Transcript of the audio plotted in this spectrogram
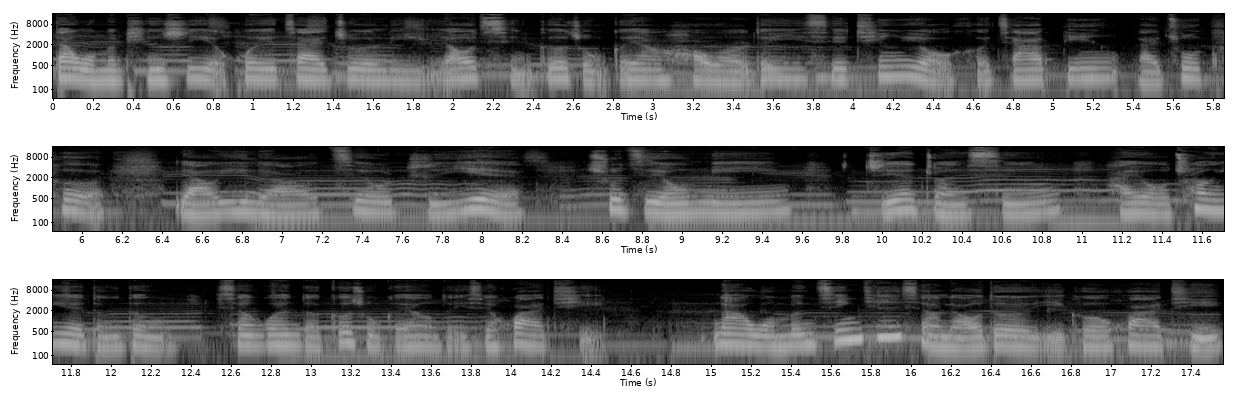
但我们平时也会在这里邀请各种各样好玩的一些听友和嘉宾来做客，聊一聊自由职业、数字游民、职业转型，还有创业等等相关的各种各样的一些话题。那我们今天想聊的一个话题，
